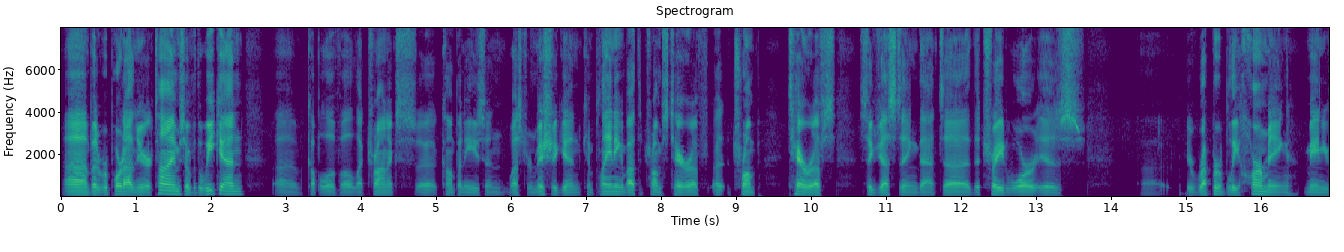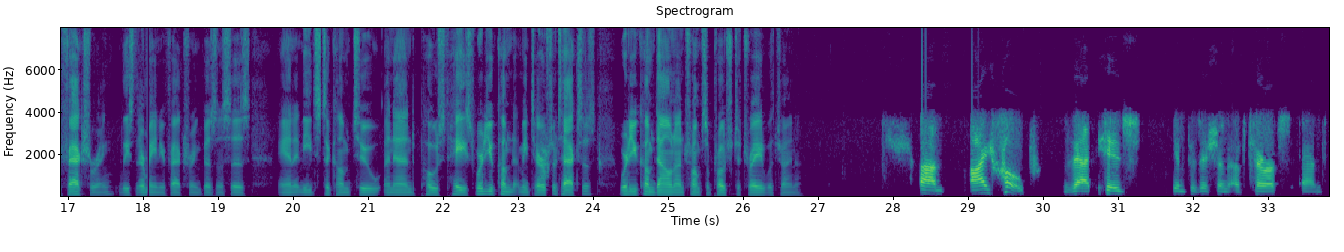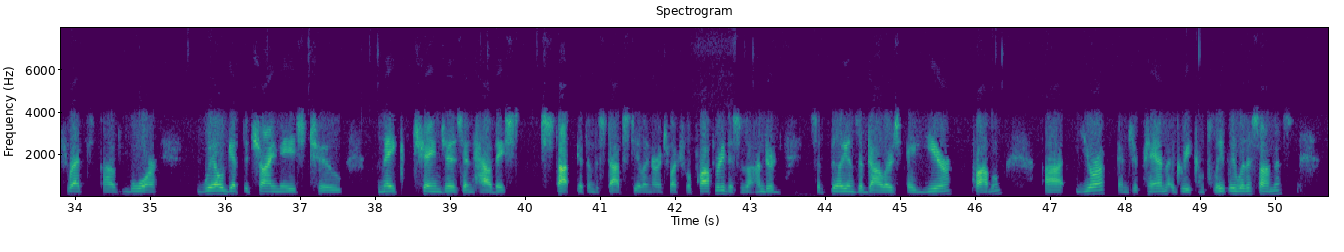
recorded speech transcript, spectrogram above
uh, but a report out in the New York Times over the weekend. Uh, a couple of electronics uh, companies in Western Michigan complaining about the Trump's tariff, uh, Trump tariffs, suggesting that uh, the trade war is uh, irreparably harming manufacturing, at least their manufacturing businesses, and it needs to come to an end post haste. Where do you come? I mean, tariffs or taxes? Where do you come down on Trump's approach to trade with China? Um, I hope that his imposition of tariffs and threats of war will get the Chinese to make changes in how they stop, get them to stop stealing our intellectual property. This is a hundreds of billions of dollars a year problem. Uh, Europe and Japan agree completely with us on this.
